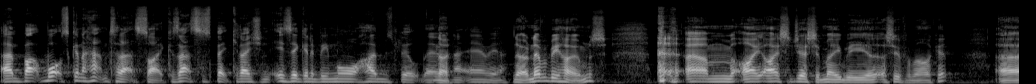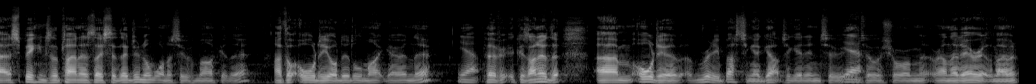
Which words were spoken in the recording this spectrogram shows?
Um, but what's going to happen to that site? Because that's a speculation. Is there going to be more homes built there No. in that area? No, never be homes. um, I, I suggested maybe a, a supermarket. Uh, speaking to the planners, they said they do not want a supermarket there. I thought Aldi or Lidl might go in there. Yeah. Perfect, because I know that um, Aldi are really busting a gut to get into, Yeah. into a showroom around that area at the moment,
